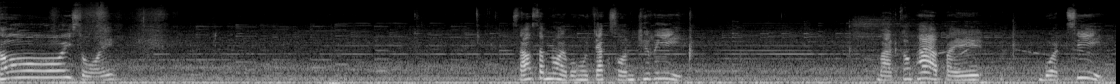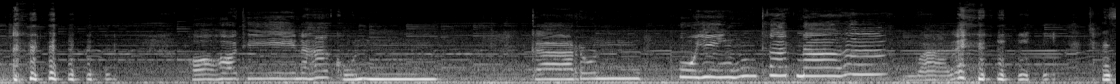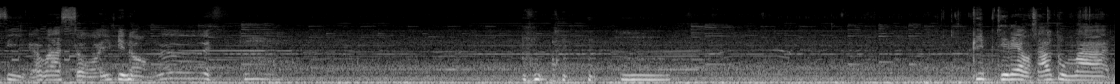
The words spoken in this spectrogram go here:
สวยสวยสาวสำหน่อยบงหูจักสอนคิรีบาดเข้าผ้าไปบวชซี่ พอทีนะคุณ การุณผู้หญิงเถิดนะว่าเลยจังสี่ก็ว่าสวยพี่น้องเอ้ย ลิปที่แล้วสาวตุ่มวาน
